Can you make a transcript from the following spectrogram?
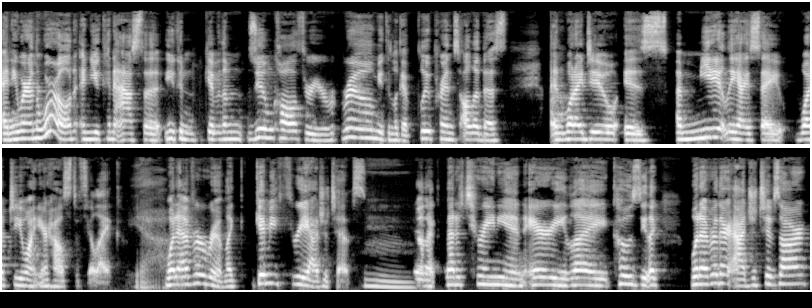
anywhere in the world and you can ask the you can give them Zoom call through your room, you can look at blueprints, all of this. And what I do is immediately I say, what do you want your house to feel like? Yeah. Whatever room, like give me three adjectives Mm. you know, like Mediterranean, airy, light, cozy, like whatever their adjectives are,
